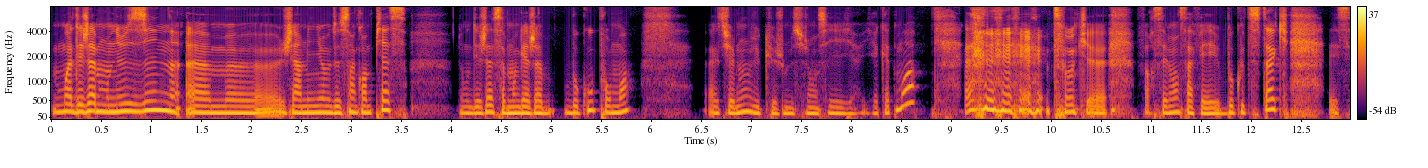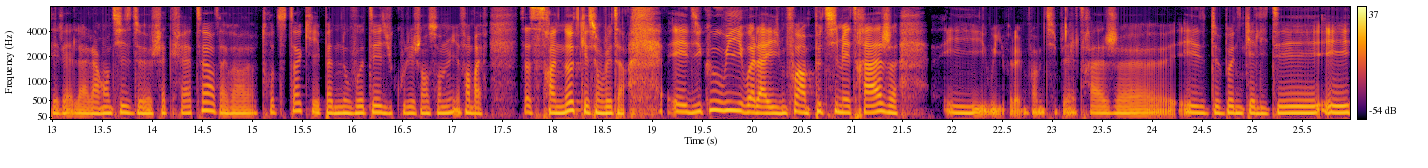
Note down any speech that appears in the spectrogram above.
Moi déjà mon usine, j'ai un minimum de 50 pièces. Donc déjà, ça m'engage beaucoup pour moi actuellement, vu que je me suis lancée il y a, quatre mois. Donc, euh, forcément, ça fait beaucoup de stock. Et c'est la, la, hantise de chaque créateur d'avoir trop de stock et pas de nouveautés. Du coup, les gens s'ennuient. Enfin, bref, ça, ça sera une autre question plus tard. Et du coup, oui, voilà, il me faut un petit métrage. Et oui, voilà, il me faut un petit métrage euh, et de bonne qualité et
